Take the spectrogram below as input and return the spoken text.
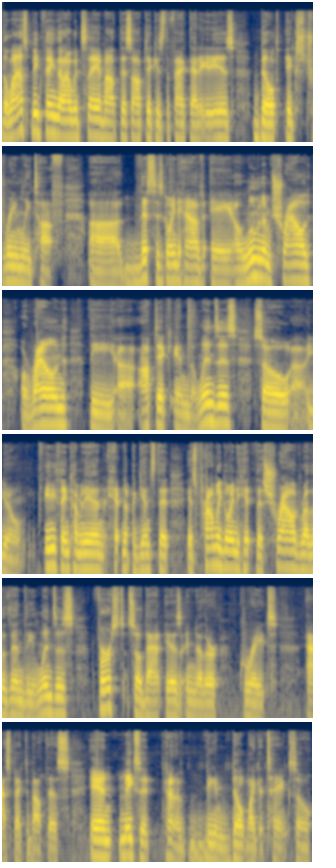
The last big thing that I would say about this optic is the fact that it is built extremely tough. Uh, this is going to have a aluminum shroud around the uh, optic and the lenses. So, uh, you know, anything coming in, hitting up against it is probably going to hit this shroud rather than the lenses first. So that is another great aspect about this and makes it kind of being built like a tank. So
